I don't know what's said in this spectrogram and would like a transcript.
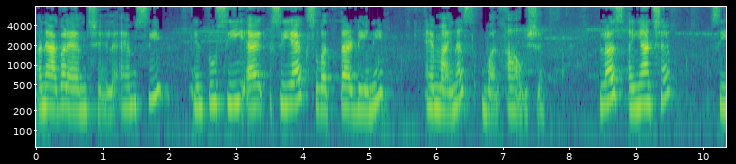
અને આગળ એમ છે. એટલે M C into C C X વત્તા ડીની એમ માઇનસ વન આવશે. પ્લસ અહીંયા છે સી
